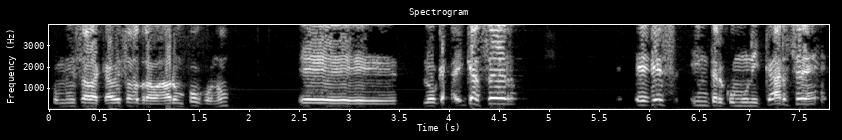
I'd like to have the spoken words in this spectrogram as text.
comienza la cabeza a trabajar un poco, ¿no? Eh, lo que hay que hacer es intercomunicarse,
